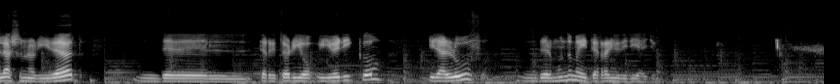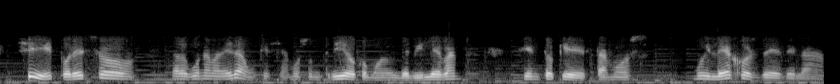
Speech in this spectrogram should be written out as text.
La sonoridad del territorio ibérico y la luz del mundo mediterráneo, diría yo. Sí, por eso, de alguna manera, aunque seamos un trío como el de Bill Evans, siento que estamos muy lejos de, la...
